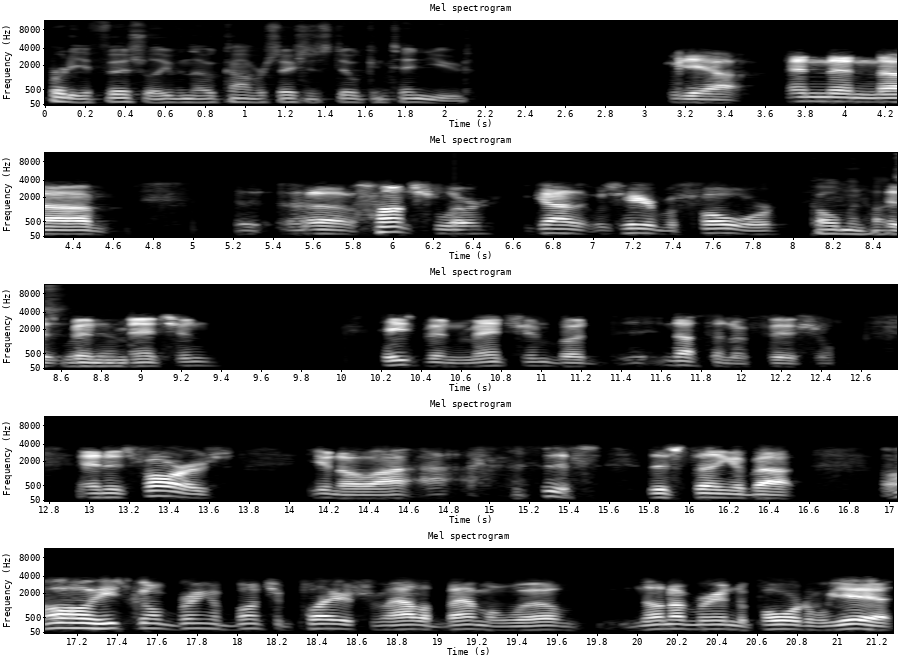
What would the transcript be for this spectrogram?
pretty official, even though conversations still continued. Yeah, and then uh, uh, Hutzler, guy that was here before, Coleman has been yeah. mentioned. He's been mentioned, but nothing official. And as far as you know, I, I this this thing about oh he's going to bring a bunch of players from Alabama. Well, none of them are in the portal yet,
